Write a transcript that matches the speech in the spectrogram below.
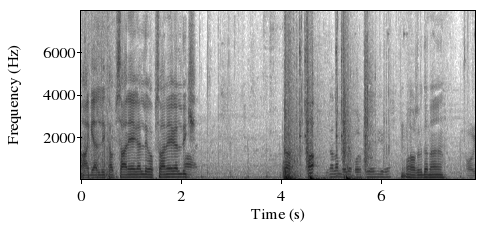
Aa geldik hapishaneye geldik hapishaneye geldik. Ya. Aa. Yine lan böyle korku oyunu gibi. Harbiden ha. Oy.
